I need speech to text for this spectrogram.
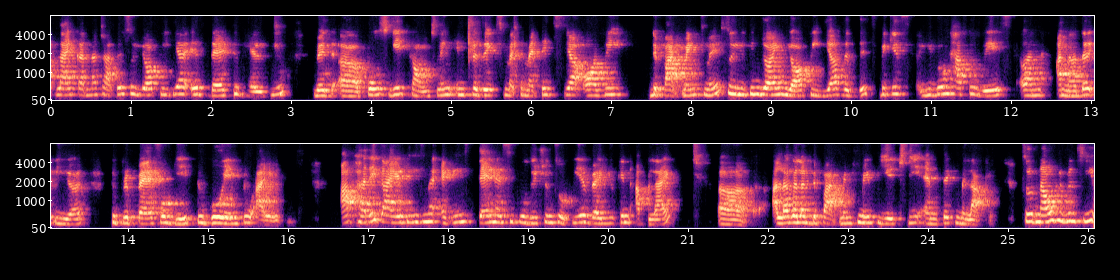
अप्लाई करना चाहते हैं Yourpedia is there to help you with uh, post gate counseling in physics, mathematics या और भी departments में so you can join Yourpedia with this because you don't have to waste an, another year to prepare for gate to go into IIT. आप हर एक आई में एटलीस्ट टेन ऐसी पोजिशन होती है वे यू कैन अप्लाई अलग अलग डिपार्टमेंट में P H D M tech मिला के। So now we will see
